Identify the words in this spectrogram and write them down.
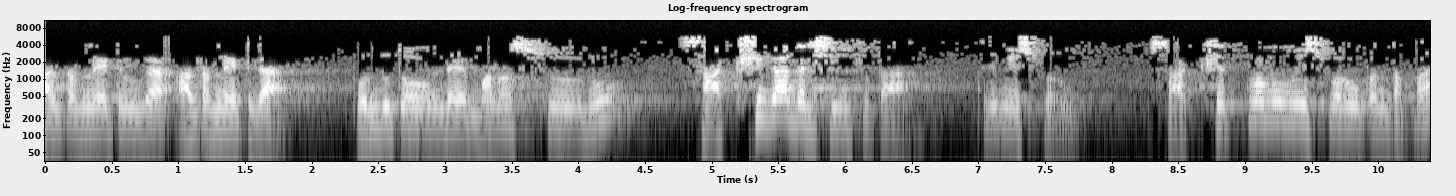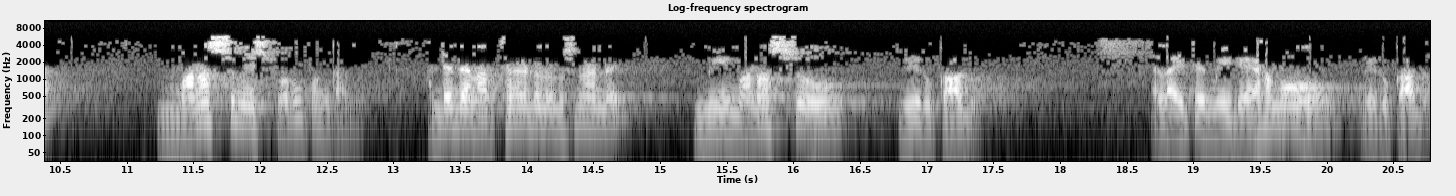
ఆల్టర్నేటివ్గా ఆల్టర్నేట్గా పొందుతూ ఉండే మనస్సును సాక్షిగా దర్శించుట అది మీ స్వరూపం. సాక్షిత్వము మీ స్వరూపం తప్ప మనస్సు మీ స్వరూపం కాదు. అంటే దాని అర్థం ఏంటో తెలుసునండి? మీ మనస్సు మీరు కాదు. ఎలా అయితే మీ దేహము మీరు కాదు.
